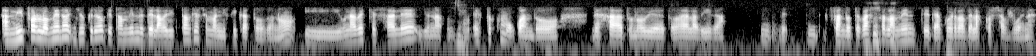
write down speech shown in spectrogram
a, mí por lo menos yo creo que también desde la distancia se magnifica todo, ¿no? Y una vez que sale, y una, esto es como cuando dejas a tu novio de toda la vida cuando te vas solamente te acuerdas de las cosas buenas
